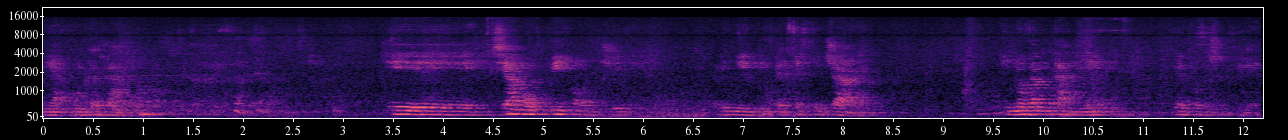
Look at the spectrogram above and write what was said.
mi ha contagiato. E siamo qui oggi riuniti per festeggiare i 90 anni del professor Pivetta.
